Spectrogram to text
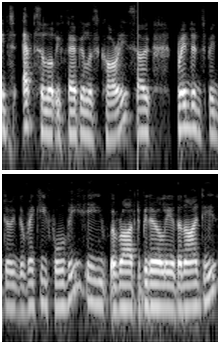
It's absolutely fabulous, Corey. So Brendan's been doing the recce for me. He arrived a bit earlier than I did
